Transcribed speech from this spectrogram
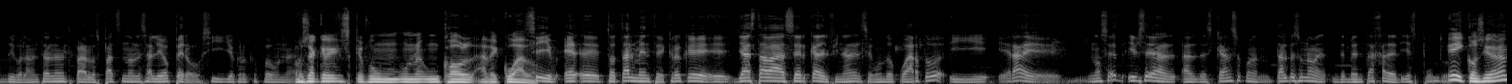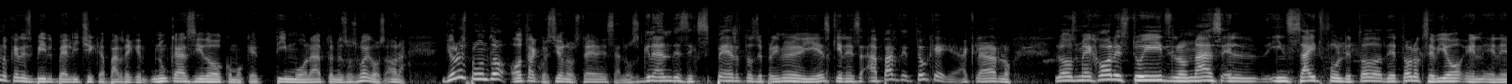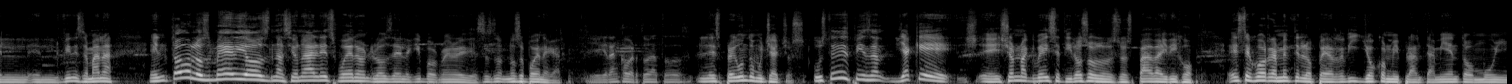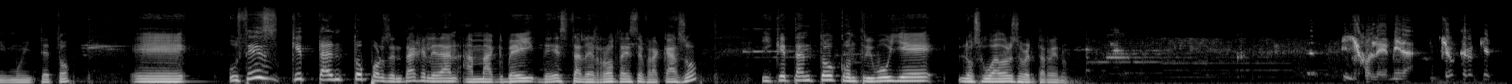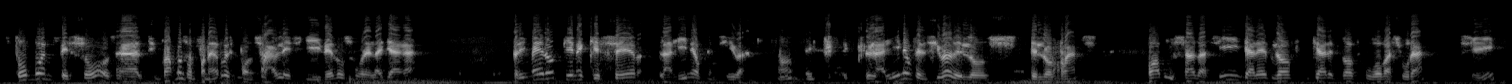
digo, lamentablemente para los Pats no le salió, pero sí, yo creo que fue una... O sea, ¿crees que fue un, call adecuado? Sí, eh, totalmente. Creo que ya estaba cerca del final del segundo cuarto y era, no sé, irse al, descanso con tal vez una ventaja de 10 puntos. Y considerando que eres Bill Belichick, aparte que nunca ha sido como que timorato en esos juegos. Ahora, yo les pregunto otra cuestión a ustedes, a los grandes expertos de primero de 10, quienes, aparte, tengo que aclararlo, los mejores tweets, los más el insightful de todo, de todo lo que se vio en, el, fin de semana en todos los medios nacionales fueron los del equipo primero de 10. Eso no, se puede negar. Y gran cobertura a todos. Les pregunto, muchachos, ¿ustedes piensan, ya que eh, Sean McVay se tiró sobre su espada y dijo, este juego realmente lo perdí yo con mi planteamiento muy, muy teto, eh, ¿ustedes qué tanto porcentaje le dan a McVay de esta derrota, de este fracaso? ¿Y qué tanto contribuye los jugadores sobre el terreno? Híjole, mira, yo creo que todo empezó, o sea, si vamos a poner responsables y dedos sobre la llaga, primero tiene que ser la línea ofensiva, ¿no? La línea ofensiva de los de los Rams fue abusada, sí, Jared Goff, Jared Goff jugó basura, sí,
